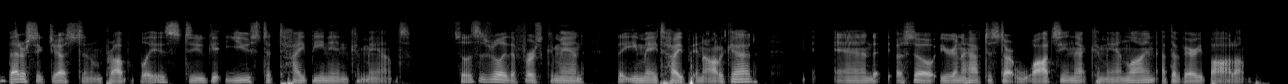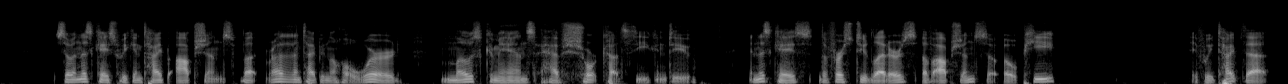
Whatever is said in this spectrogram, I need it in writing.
better suggestion probably is to get used to typing in commands. So this is really the first command that you may type in AutoCAD. And uh, so you're going to have to start watching that command line at the very bottom. So in this case, we can type options, but rather than typing the whole word, most commands have shortcuts that you can do. In this case, the first two letters of options, so OP, if we type that,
